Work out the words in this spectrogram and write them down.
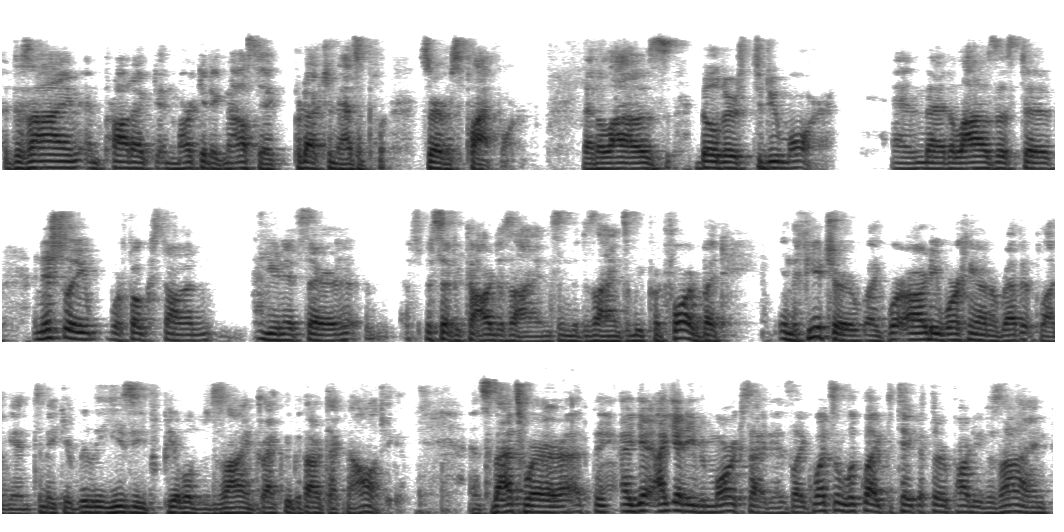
a design and product and market agnostic production as a pl- service platform that allows builders to do more. And that allows us to initially we're focused on units that are specific to our designs and the designs that we put forward. But in the future, like we're already working on a Revit plugin to make it really easy for people to design directly with our technology. And so that's where I think I get I get even more excited. It's like what's it look like to take a third party design,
